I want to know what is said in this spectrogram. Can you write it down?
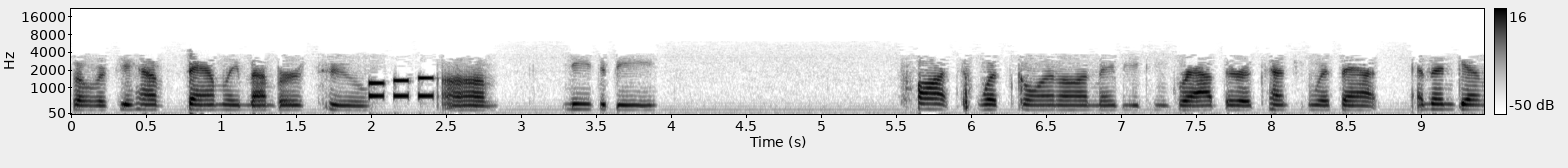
so if you have family members who um, need to be taught what's going on, maybe you can grab their attention with that, and then get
